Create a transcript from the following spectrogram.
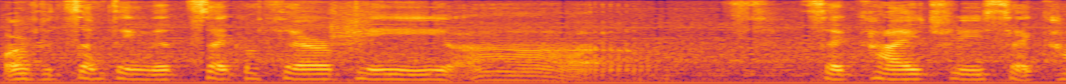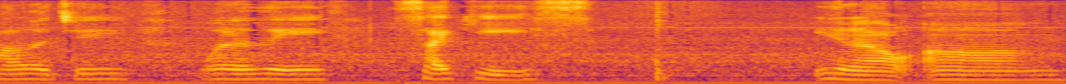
or if it's something that's psychotherapy, uh, psychiatry, psychology, one of the psyches, you know, um,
